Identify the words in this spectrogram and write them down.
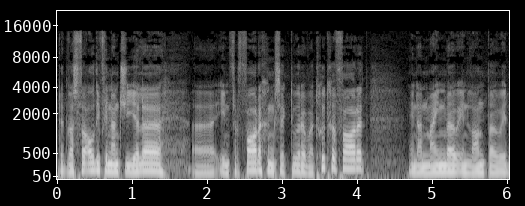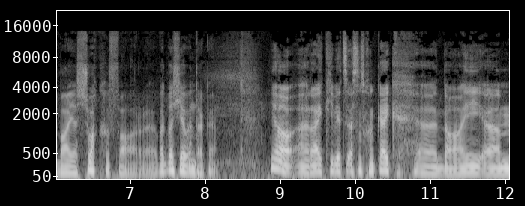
Dit was veral die finansiële uh en vervaardigingssektore wat goed gevaar het en dan mynbou en landbou het baie swak gevaar. Uh, wat was jou indrukke? Ja, uh, Ryk, jy weet as ons gaan kyk, uh, daai ehm um,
